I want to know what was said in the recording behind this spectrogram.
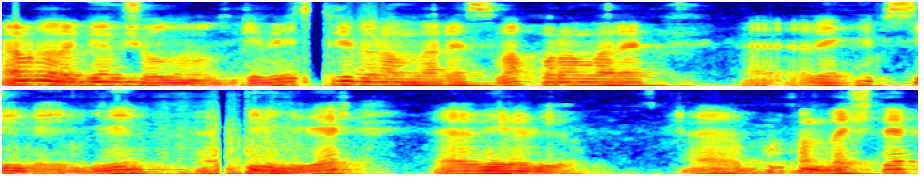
Ve burada da görmüş olduğunuz gibi spread oranları, swap oranları, e, ve hepsiyle ilgili e, bilgiler e, veriliyor. Buradan da işte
